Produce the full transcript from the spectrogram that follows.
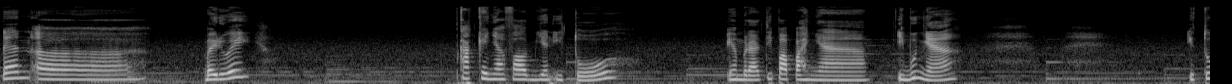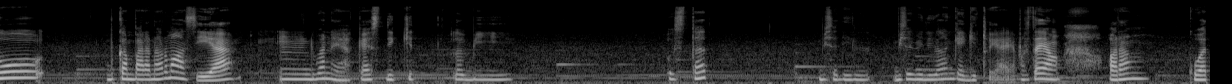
Dan uh, by the way kakeknya Falbian itu yang berarti papahnya ibunya itu bukan paranormal sih ya hmm, gimana ya? Kayak sedikit lebih ustad bisa di bisa dibilang kayak gitu ya. Maksudnya yang orang kuat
